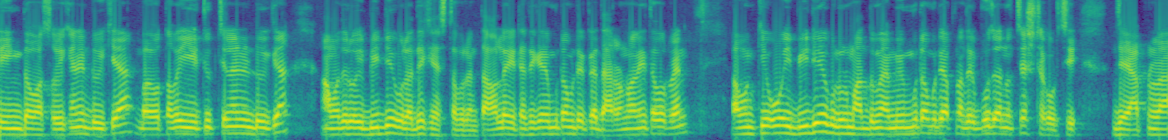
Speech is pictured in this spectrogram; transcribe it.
লিঙ্ক দেওয়া আছে। ওইখানে ডুইকা বা অথবা ইউটিউব চ্যানেলে ডুইকা আমাদের ওই ভিডিওগুলো দেখে আসতে পারেন। তাহলে এটা থেকে মোটামুটি একটা ধারণা নিতে পারবেন। এমনকি ওই ভিডিওগুলোর মাধ্যমে আমি মোটামুটি আপনাদের বোঝানোর চেষ্টা করছি যে আপনারা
